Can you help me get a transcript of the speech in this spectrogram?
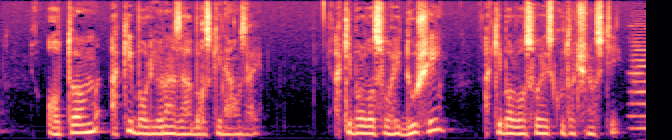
o tom, aký bol Jonáš Záborský naozaj. Aký bol vo svojej duši, aký bol vo svojej skutočnosti.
